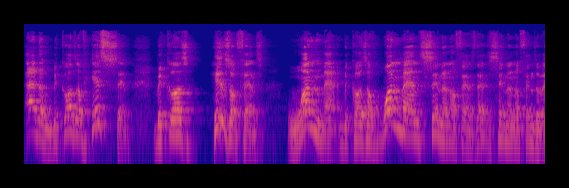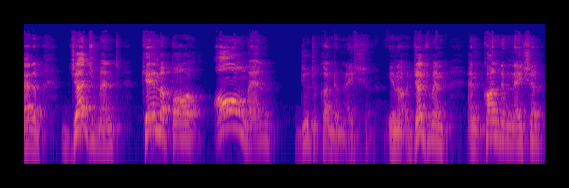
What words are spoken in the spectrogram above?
Adam, because of his sin, because his offense, one man, because of one man's sin and offense, that's the sin and offense of Adam, judgment came upon all men due to condemnation. You know, judgment and condemnation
